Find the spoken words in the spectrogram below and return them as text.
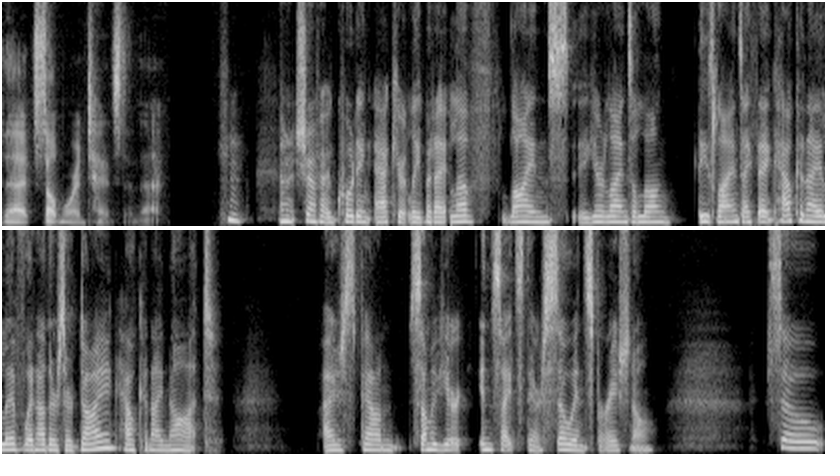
that felt more intense than that. Hmm. I'm not sure if I'm quoting accurately, but I love lines, your lines along these lines, I think. How can I live when others are dying? How can I not? I just found some of your insights there so inspirational. So,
